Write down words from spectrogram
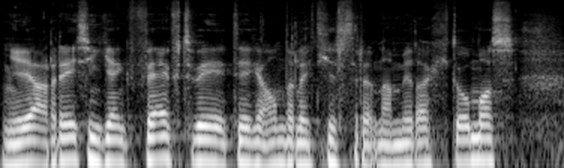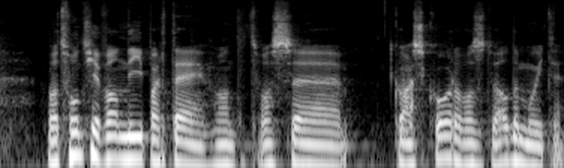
Ja, Racing Genk 5-2 tegen Anderlecht gisteren namiddag. Thomas, wat vond je van die partij? Want het was, uh, qua score was het wel de moeite.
